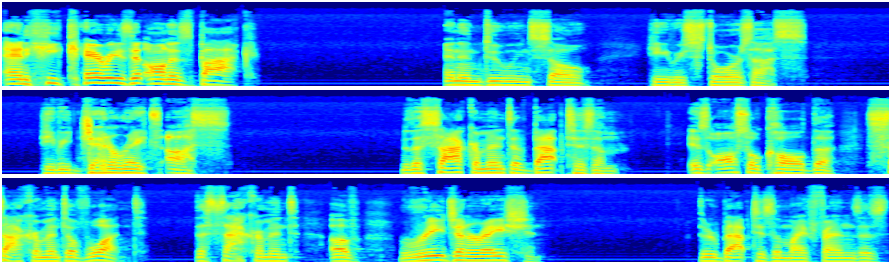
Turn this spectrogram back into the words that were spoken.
and he carries it on his back. And in doing so, he restores us he regenerates us. The sacrament of baptism is also called the sacrament of what? The sacrament of regeneration. Through baptism, my friends, as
